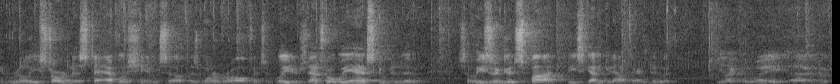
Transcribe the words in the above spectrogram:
and really starting to establish himself as one of our offensive leaders, that's what we ask him to do. So he's in a good spot, but he's gotta get out there and do it. Do you like the way uh, Coach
